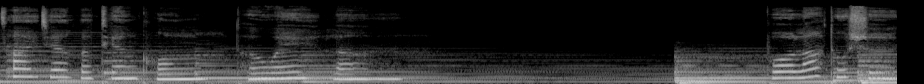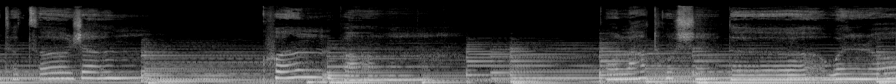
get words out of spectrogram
再见了，天空的蔚蓝。柏拉图式的责任捆绑，故事的温柔。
